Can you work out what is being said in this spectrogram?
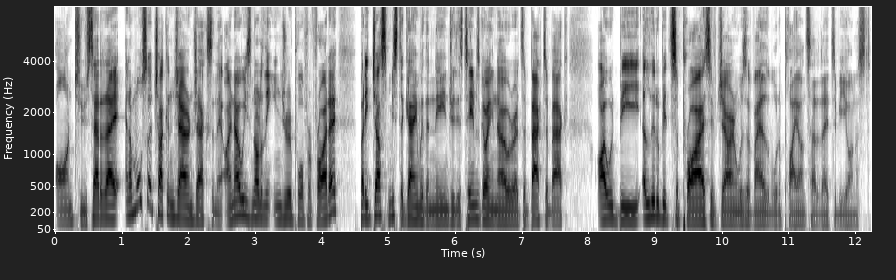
on to Saturday. And I'm also chucking Jaren Jackson there. I know he's not on the injury report for Friday, but he just missed a game with a knee injury. This team's going nowhere. It's a back to back. I would be a little bit surprised if Jaren was available to play on Saturday, to be honest.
